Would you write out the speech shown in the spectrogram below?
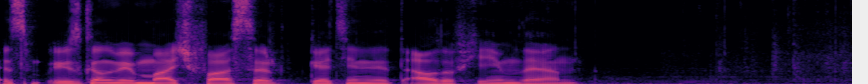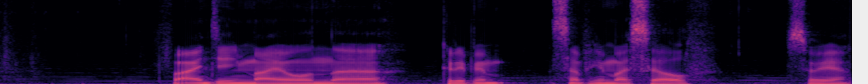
It's, it's gonna be much faster getting it out of him than finding my own, uh, creeping something myself. So yeah.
